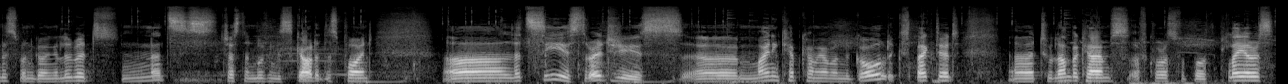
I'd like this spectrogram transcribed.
this one going a little bit nuts. Just not moving the scout at this point. Uh, let's see, strategies. Uh, mining cap coming up on the gold, expected. Uh, two lumber camps, of course, for both players.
